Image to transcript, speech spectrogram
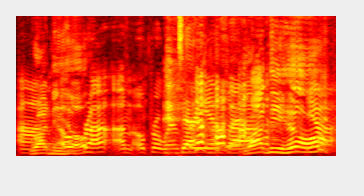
um, Rodney Hill. Oprah, um, Oprah Winfrey is a, Rodney Hill. Yeah,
